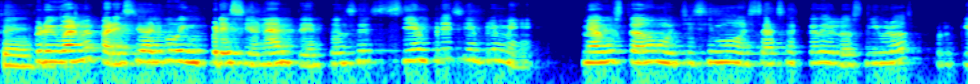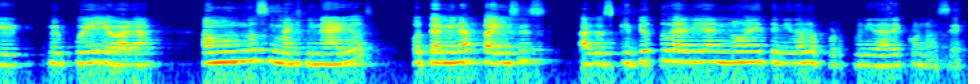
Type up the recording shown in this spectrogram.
pero igual me pareció algo impresionante. Entonces, siempre, siempre me, me, ha gustado muchísimo estar cerca de los libros porque me puede llevar a, a mundos imaginarios o también a países a los que yo todavía no he tenido la oportunidad de conocer.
